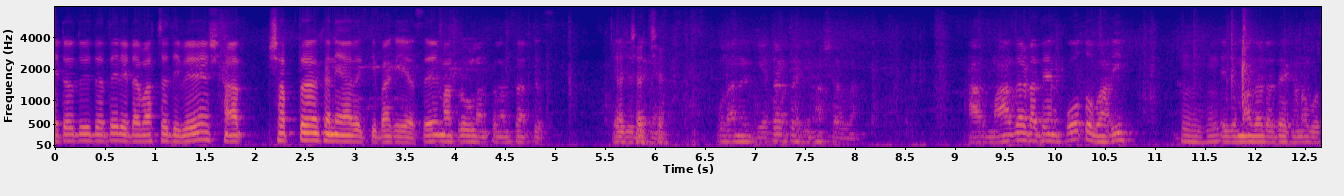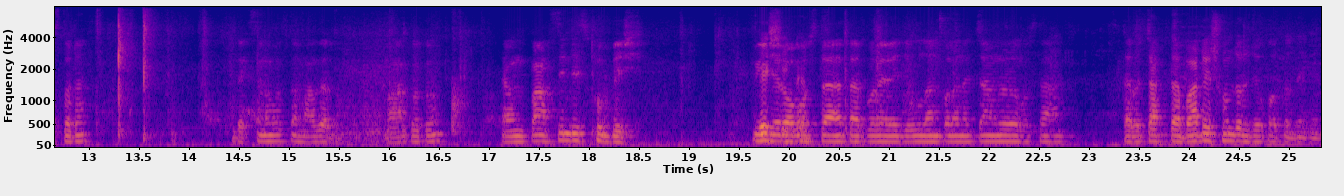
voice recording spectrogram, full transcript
এটাও দুই দাঁতের এটা বাচ্চা দিবে। সাত সপ্তাহখানি আর কি বাকি আছে মাত্র উলান পালান চারতেছে এই যে আচ্ছা, উলানের গেটারটা কি মাশাআল্লাহ। আর মাজাটা দেন কত ভারী। হুম এই যে মাজাটা দেখেন অবস্থাটা। দেখছেন অবস্থা? মাজার ভার কত? এবং পার্সেন্টেজ খুব বেশি। বেশি অবস্থা তারপরে যে উলান পালানের চামড়ার অবস্থা। তারপর চারটা বাটের সৌন্দর্য কত দেখেন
